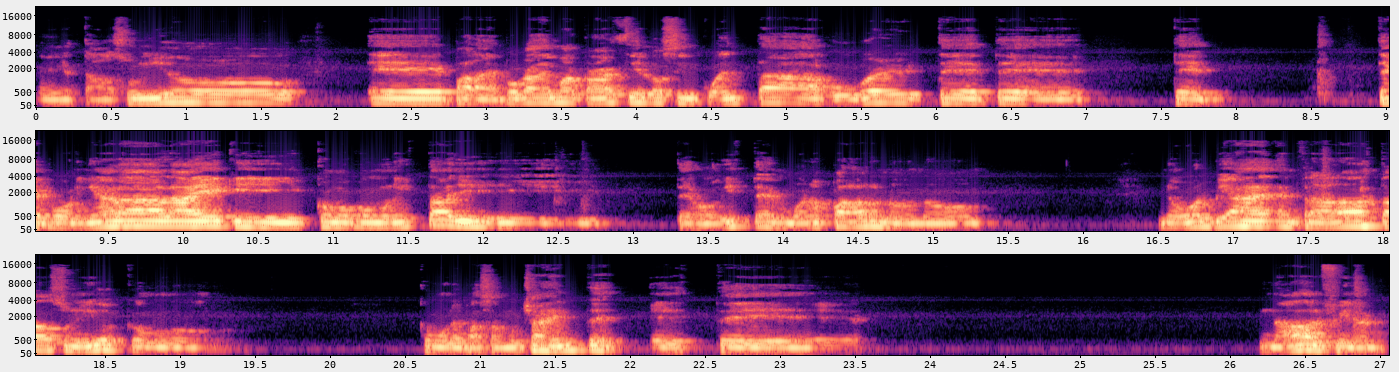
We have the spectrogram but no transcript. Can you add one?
Estados Unidos. Eh, para la época de McCarthy en los 50, Hoover te, te, te, ponía la, la, X como comunista y, te jodiste en buenas palabras, no, no, no volvías a entrar a Estados Unidos como, como le pasó a mucha gente, este nada, al final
